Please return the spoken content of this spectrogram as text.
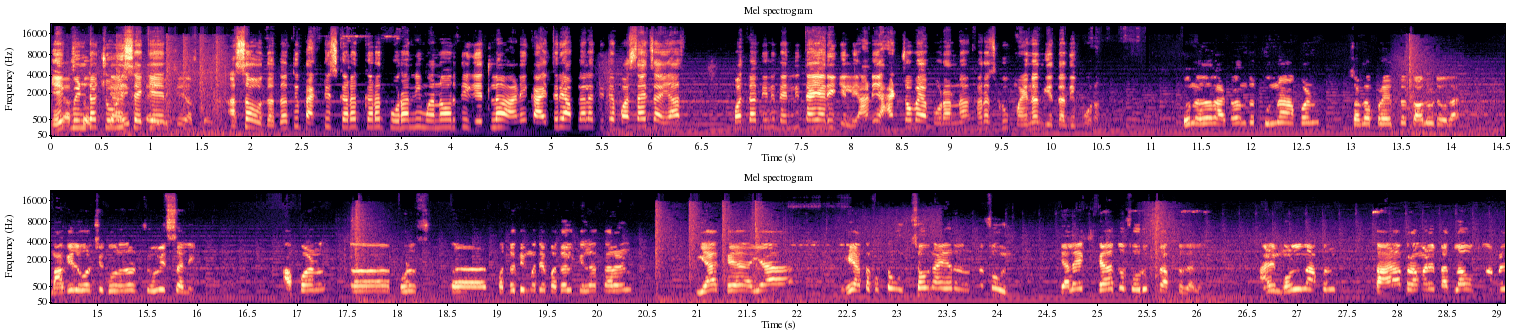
एक मिनिट चोवीस सेकंड असं होतं तर ते प्रॅक्टिस करत करत पोरांनी मनावरती घेतलं आणि काहीतरी आपल्याला तिथे बसायचं या पद्धतीने त्यांनी तयारी केली. आणि हॅटसॉप या पोरांना खरंच खूप मेहनत घेतात ही पोरं. दोन हजार अठरा नंतर पुन्हा आपण सगळा प्रयत्न चालू ठेवला. मागील वर्षी दोन हजार चोवीस साली आपण थोडं पद्धतीमध्ये बदल केला. कारण या खेळा या हे आता फक्त उत्सव नाही नसून त्याला एक खेळाचं स्वरूप प्राप्त झालं. आणि म्हणून आपण काळाप्रमाणे बदलाव करून आपण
